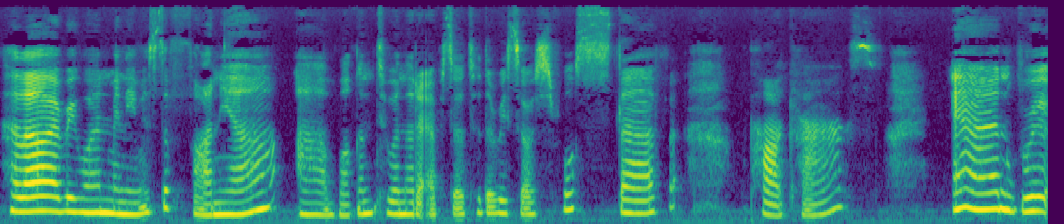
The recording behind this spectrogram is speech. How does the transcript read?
Hello, everyone. My name is Stefania. Uh, welcome to another episode to the Resourceful Stuff podcast. And we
